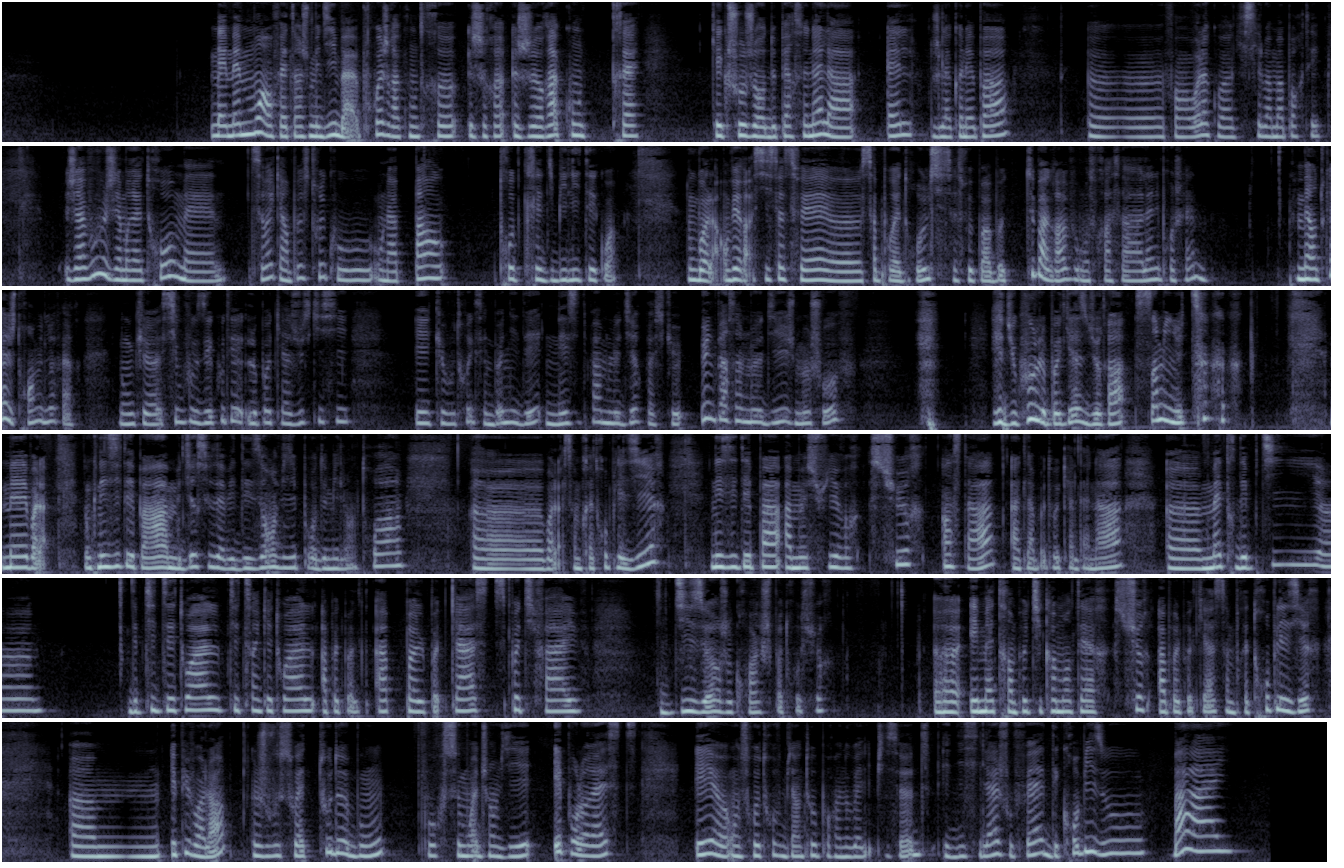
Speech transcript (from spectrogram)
Mais même moi, en fait, hein, je me dis, bah, pourquoi je raconterais, je, je raconterais quelque chose genre de personnel à elle, je la connais pas. Euh, enfin, voilà quoi, qu'est-ce qu'elle va m'apporter. J'avoue, j'aimerais trop, mais c'est vrai qu'il y a un peu ce truc où on n'a pas trop de crédibilité, quoi. Donc voilà, on verra. Si ça se fait, euh, ça pourrait être drôle. Si ça se fait pas, bah, c'est pas grave, on se fera ça l'année prochaine. Mais en tout cas, j'ai trop envie de le faire. Donc euh, si vous écoutez le podcast jusqu'ici et que vous trouvez que c'est une bonne idée, n'hésitez pas à me le dire parce que une personne me le dit, je me chauffe. et du coup, le podcast durera 5 minutes. Mais voilà. Donc n'hésitez pas à me dire si vous avez des envies pour 2023. Euh, voilà, ça me ferait trop plaisir. N'hésitez pas à me suivre sur Insta, à la euh, mettre des petits, euh, petites étoiles, petites 5 étoiles, Apple, Podcast, Spotify, Deezer, je crois, je suis pas trop sûre. Et mettre un petit commentaire sur Apple Podcast, ça me ferait trop plaisir. et puis voilà, je vous souhaite tout de bon pour ce mois de janvier et pour le reste. Et on se retrouve bientôt pour un nouvel épisode. Et d'ici là, je vous fais des gros bisous. Bye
